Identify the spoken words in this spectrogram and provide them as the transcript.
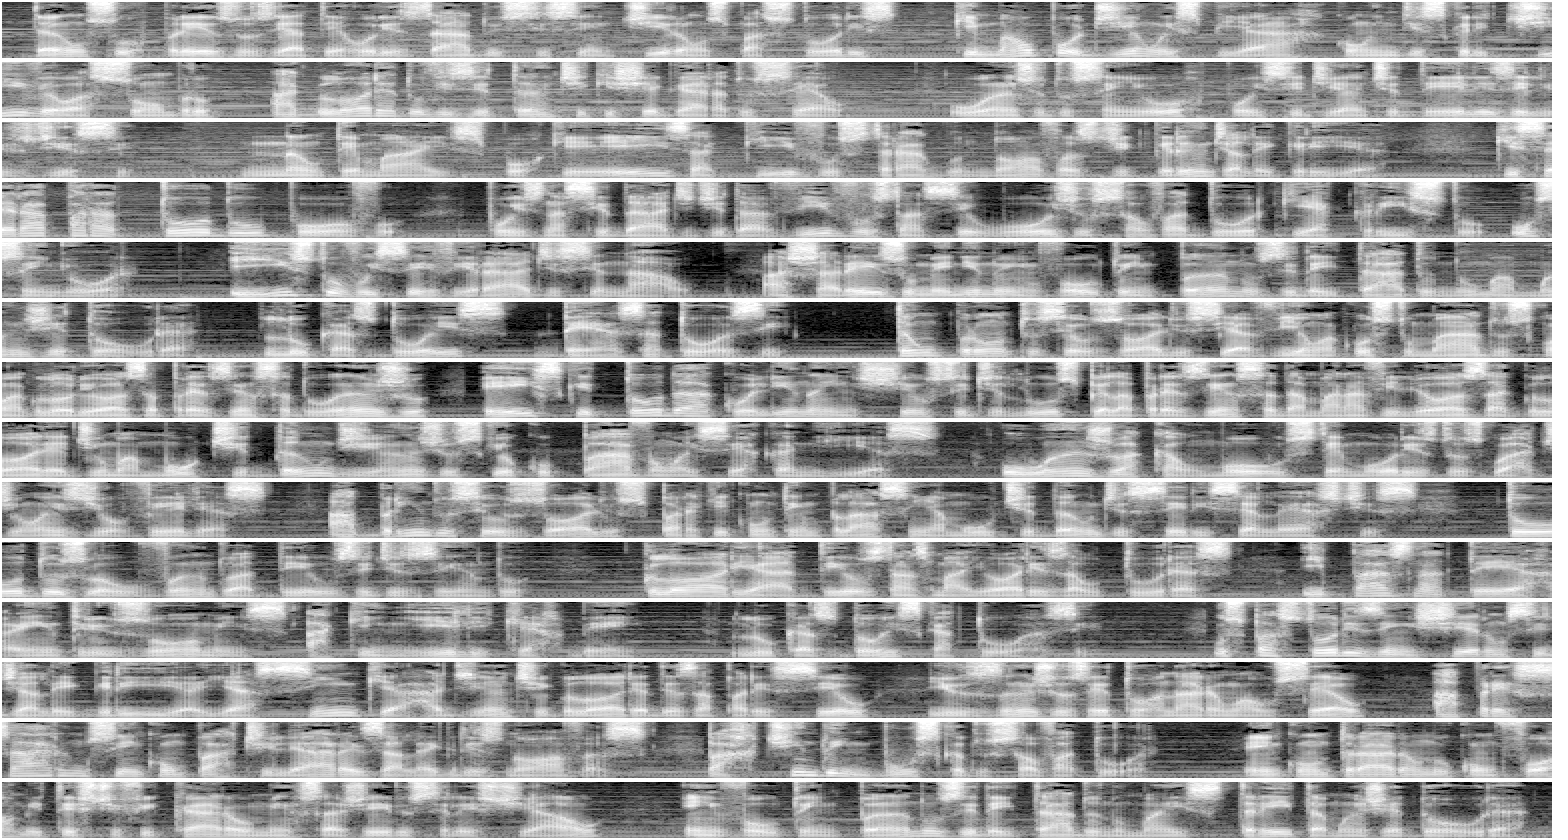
Tão surpresos e aterrorizados se sentiram os pastores que mal podiam espiar com indescritível assombro a glória do visitante que chegara do céu. O anjo do Senhor pôs-se diante deles e lhes disse: não temais, porque eis aqui vos trago novas de grande alegria, que será para todo o povo, pois na cidade de Davi vos nasceu hoje o Salvador, que é Cristo, o Senhor. E isto vos servirá de sinal. Achareis o menino envolto em panos e deitado numa manjedoura. Lucas 2, 10 a 12. Tão pronto seus olhos se haviam acostumados com a gloriosa presença do anjo, eis que toda a colina encheu-se de luz pela presença da maravilhosa glória de uma multidão de anjos que ocupavam as cercanias. O anjo acalmou os temores dos guardiões de ovelhas, abrindo seus olhos para que contemplassem a multidão de seres celestes, todos louvando a Deus e dizendo: Glória a Deus nas maiores alturas e paz na terra entre os homens a quem ele quer bem. Lucas 2,14. Os pastores encheram-se de alegria e assim que a radiante glória desapareceu e os anjos retornaram ao céu, apressaram-se em compartilhar as alegres novas, partindo em busca do Salvador. Encontraram-no conforme testificara o mensageiro celestial, envolto em panos e deitado numa estreita manjedoura.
